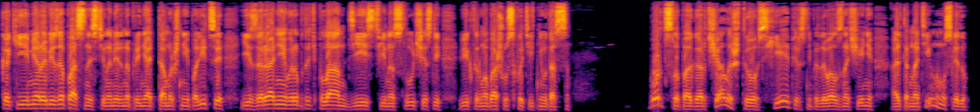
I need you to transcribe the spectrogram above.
какие меры безопасности намерена принять тамошняя полиция, и заранее выработать план действий на случай, если Виктор Мабашу схватить не удастся. Бортслопа огорчало, что Схепперс не придавал значения альтернативному следу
